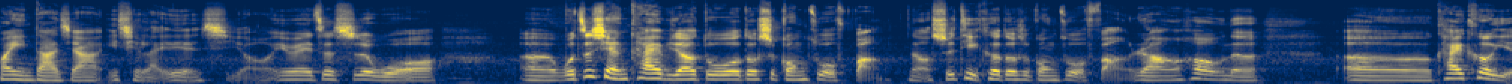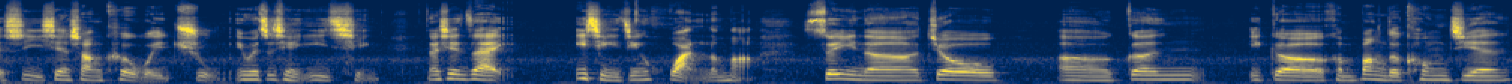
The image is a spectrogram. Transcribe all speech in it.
欢迎大家一起来练习哦，因为这是我呃，我之前开比较多都是工作坊，那实体课都是工作坊，然后呢，呃，开课也是以线上课为主，因为之前疫情，那现在疫情已经缓了嘛，所以呢，就呃跟一个很棒的空间。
